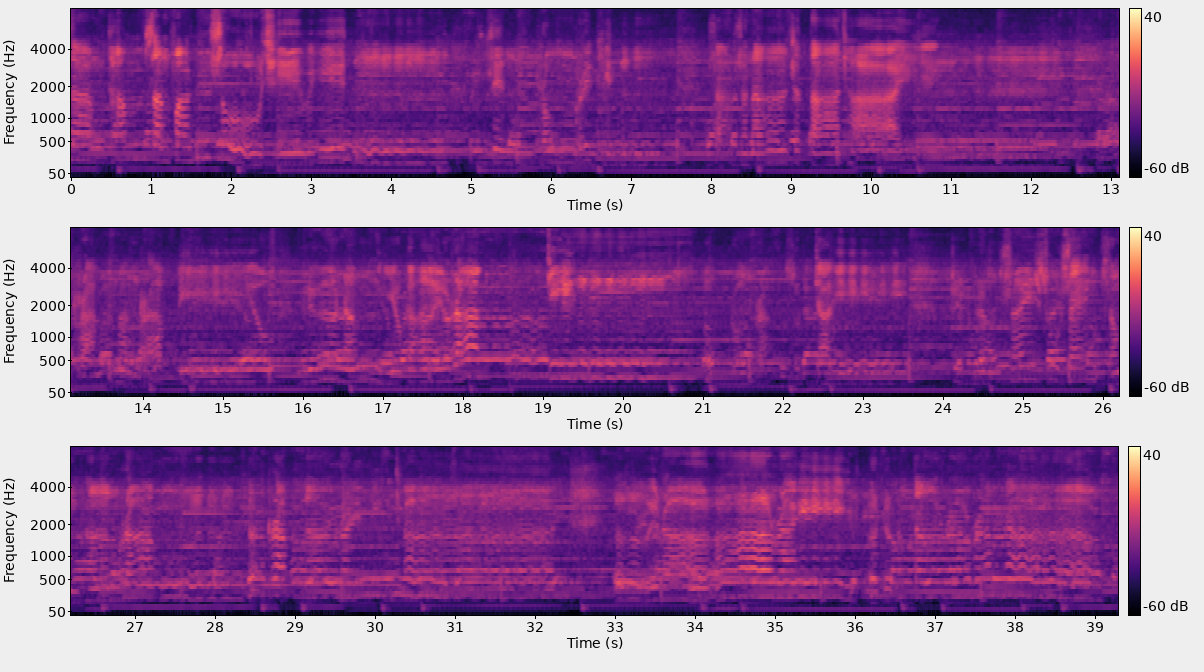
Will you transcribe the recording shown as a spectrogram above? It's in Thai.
สร้างทำสร้างฝันสู่ชีวิต สิ้นพรหมริขินศาสนาชะตาชายหญิงรักมันรักเดียว เนื้อหนังเหี่ยวกายรักจริงตกลงรักสุดใจตรึกลำใสสู่แสงสองทางรัก รักนายชายเอ่ยราอะไรเกิดตารรักน้าไฟ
